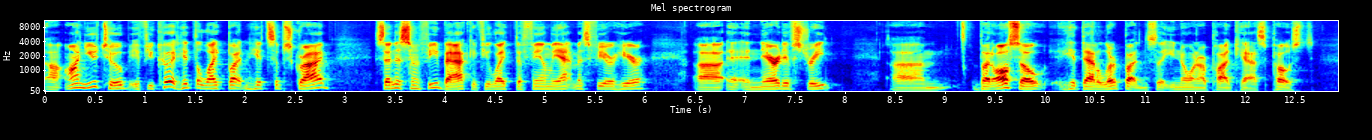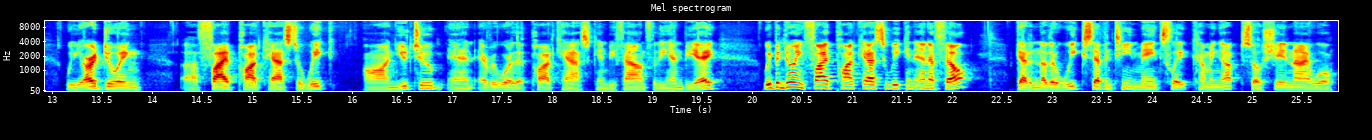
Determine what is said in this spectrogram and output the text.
uh, on YouTube, if you could hit the like button, hit subscribe, send us some feedback if you like the family atmosphere here uh, and Narrative Street. Um, but also hit that alert button so that you know when our podcast posts. We are doing uh, five podcasts a week on YouTube and everywhere that podcasts can be found for the NBA. We've been doing five podcasts a week in NFL. We've got another week 17 main slate coming up, so Shane and I will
